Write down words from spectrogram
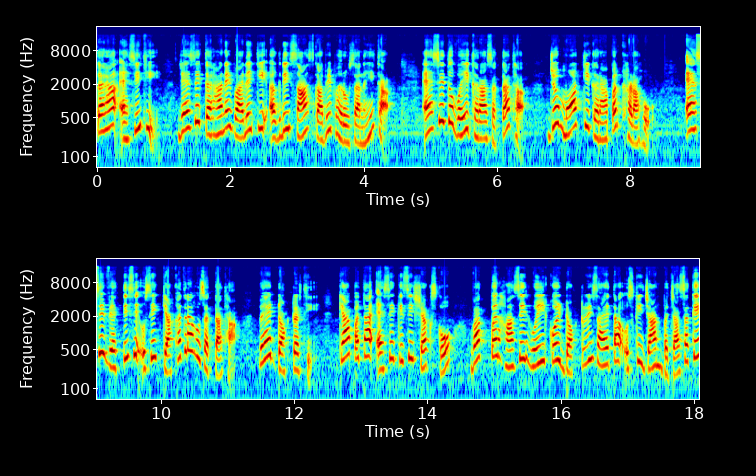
करहा ऐसी थी, जैसे कराने वाले की अगली सांस का भी भरोसा नहीं था। ऐसे तो वही करा सकता था, जो मौत की कराह पर खड़ा हो। ऐसे व्यक्ति से उसे क्या खतरा हो सकता था? वह डॉक्टर थी। क्या पता ऐसे किसी शख्स को वक्त पर हासिल हुई कोई डॉक्टरी सहायता उसकी जान बचा सके?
